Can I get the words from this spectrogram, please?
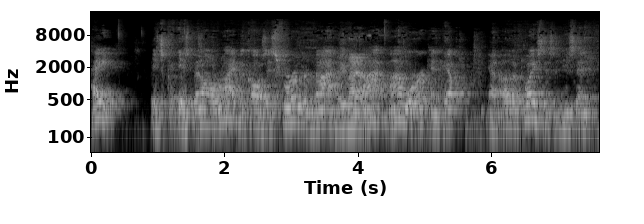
hey, it's it's been all right because it's furthered my my, my work and helped uh, other places. And he said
